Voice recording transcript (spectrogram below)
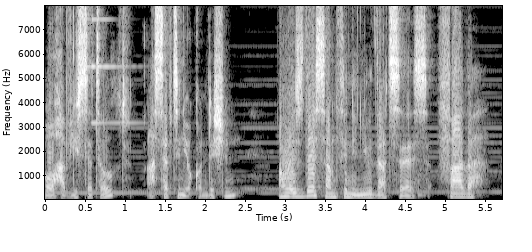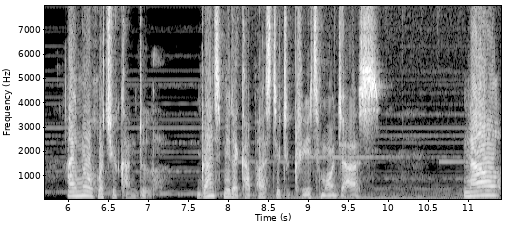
Or have you settled, accepting your condition? Or is there something in you that says, Father, I know what you can do. Grant me the capacity to create more jars. Now,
